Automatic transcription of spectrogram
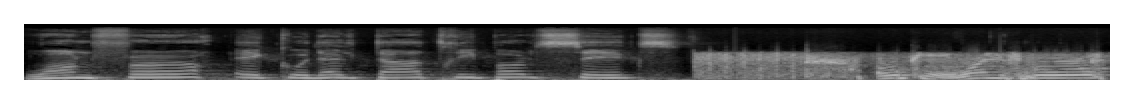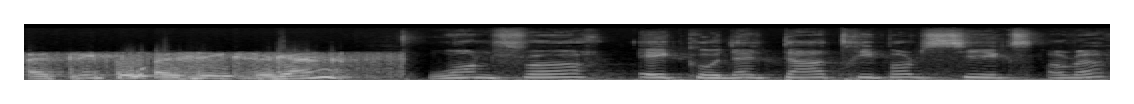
One four Echo Delta triple six. Okay, one four uh, triple uh, six again. One four Echo Delta triple six. Over.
